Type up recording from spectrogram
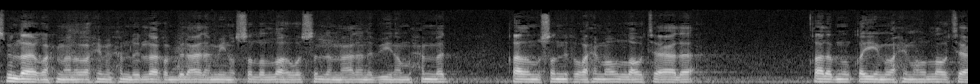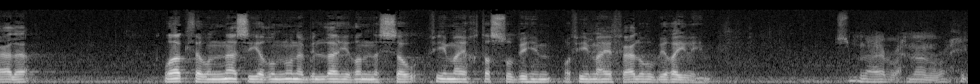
بسم الله الرحمن الرحيم الحمد لله رب العالمين وصلى الله وسلم على نبينا محمد قال المصنف رحمه الله تعالى قال ابن القيم رحمه الله تعالى وأكثر الناس يظنون بالله ظن السوء فيما يختص بهم وفيما يفعله بغيرهم بسم الله الرحمن الرحيم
